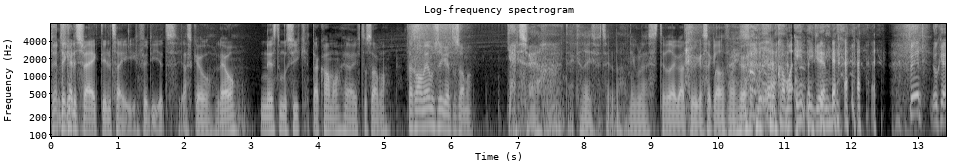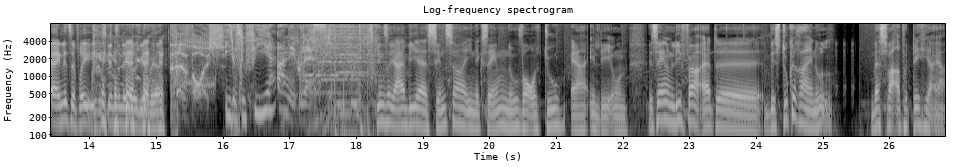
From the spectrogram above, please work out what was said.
det kan jeg desværre ikke deltage i, fordi at jeg skal jo lave næste musik, der kommer her efter sommer. Der kommer mere musik efter sommer. Ja, desværre. Det er jeg ked af at fortælle dig, Nicolas. Det ved jeg godt, du ikke er så glad for at høre. Så ved jeg, du kommer ind igen. Fedt, nu kan jeg endelig tage fri. Så skal ikke ud igen mere. The Voice. Ida Sofia og Nicolas. Skins og jeg, vi er sensorer i en eksamen nu, hvor du er eleven. Jeg sagde nemlig lige før, at øh, hvis du kan regne ud, hvad svaret på det her er,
